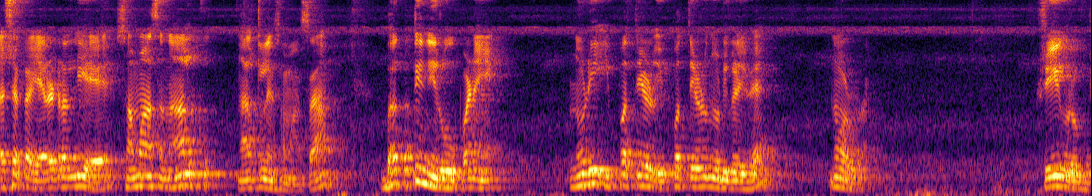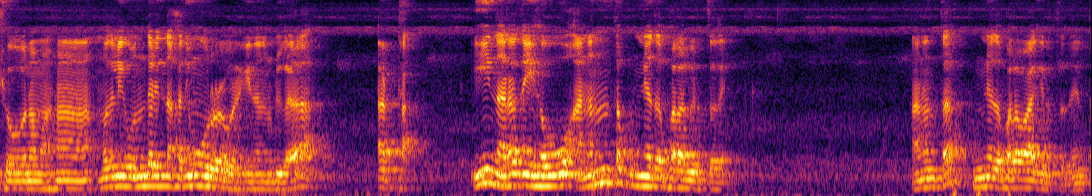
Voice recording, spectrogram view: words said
ದಶಕ ಎರಡರಲ್ಲಿಯೇ ಸಮಾಸ ನಾಲ್ಕು, ನಾಲ್ಕನೇ ಸಮಾಸ. ಭಕ್ತಿ ನಿರೂಪಣೆ. ನುಡಿ ಇಪ್ಪತ್ತೇಳು ಇಪ್ಪತ್ತೇಳು ನುಡಿಗಳಿವೆ. ನೋಡೋಣ. ಶ್ರೀ ಗುರುಭ್ಯೋ ನಮಃ. ಮೊದಲಿಗೆ ಒಂದರಿಂದ ಹದಿಮೂರರವರೆಗಿನ ನುಡಿಗಳ ಅರ್ಥ. ಈ ನರದೇಹವು ಅನಂತ ಪುಣ್ಯದ ಫಲವಿರುತ್ತದೆ. ಅನಂತ ಪುಣ್ಯದ ಫಲವಾಗಿರುತ್ತದೆ ಅಂತ.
